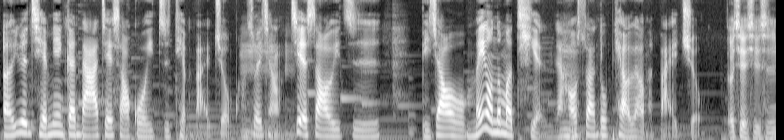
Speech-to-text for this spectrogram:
呃，因为前面跟大家介绍过一支甜白酒嘛，嗯、所以想介绍一支比较没有那么甜，然后酸度漂亮的白酒。嗯、而且其实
